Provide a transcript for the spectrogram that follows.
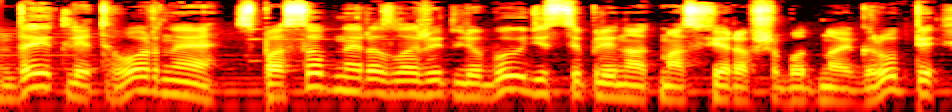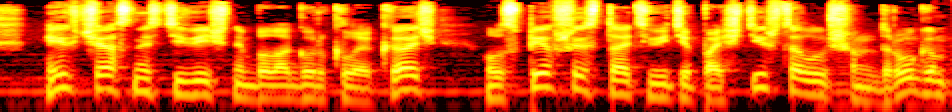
Да и тлетворная, способная разложить любую дисциплину атмосфера в шабутной группе, и в частности вечный балагур Клыкач, успевший стать Вите почти что лучшим другом,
